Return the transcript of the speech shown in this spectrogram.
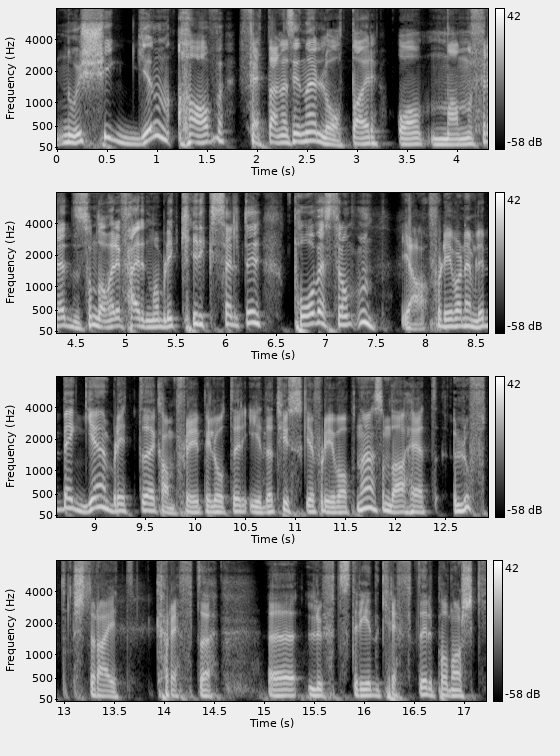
noe i skyggen av fetterne sine, Lothar og Manfred, som da var i ferd med å bli krigshelter på vestfronten. Ja, for de var nemlig begge blitt kampflypiloter i det tyske flyvåpenet, som da het Luftstreitkrefte. Uh, luftstridkrefter på norsk.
